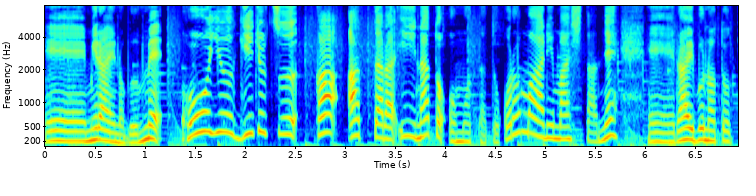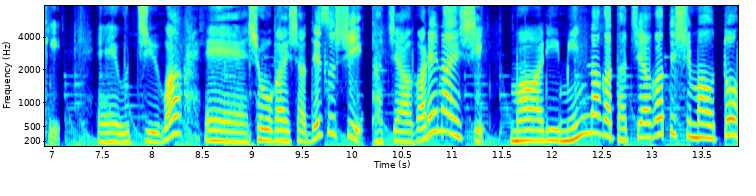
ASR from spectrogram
えー未来の文明、こういう技術があったらいいなと思ったところもありましたね。えーライブの時、えーうちは、え障害者ですし、立ち上がれないし、周りみんなが立ち上がってしまうと、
